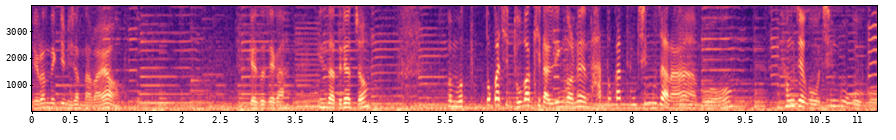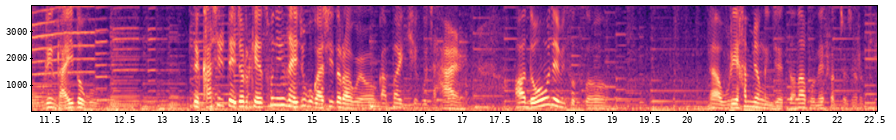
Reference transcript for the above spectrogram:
이런 느낌이셨나봐요. 그래서 제가 인사드렸죠. 어, 뭐 똑같이 두 바퀴 달린 거는 다 똑같은 친구잖아. 뭐 형제고 친구고 뭐 우린 라이더고. 근데 가실 때 저렇게 손인사 해주고 가시더라고요. 깜빡이 켜고 잘. 아 너무 재밌었어. 야 우리 한 명 이제 떠나 보냈었죠 저렇게.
